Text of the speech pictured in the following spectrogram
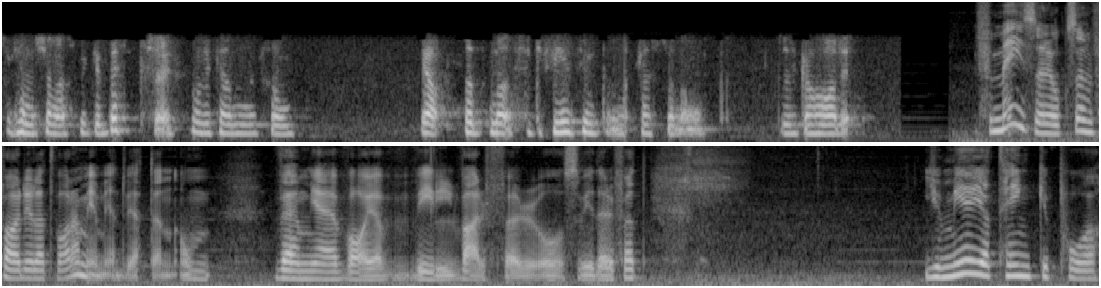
så kan det kännas mycket bättre. Och det kan liksom, ja, för, att man, för det finns inte den här pressen om att du ska ha det. För mig så är det också en fördel att vara mer medveten om vem jag är, vad jag vill, varför och så vidare. För att ju mer jag tänker på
